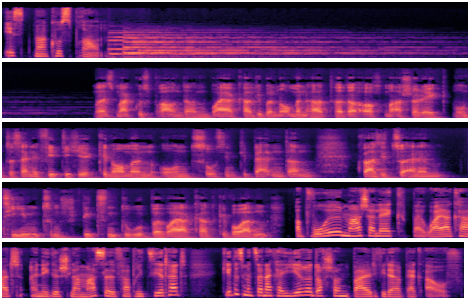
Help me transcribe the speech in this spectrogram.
ist Markus Braun. Als Markus Braun dann Wirecard übernommen hat, hat er auch Marschalek unter seine Fittiche genommen und so sind die beiden dann quasi zu einem Team zum Spitzenduo bei Wirecard geworden. Obwohl Marschalek bei Wirecard einige Schlamassel fabriziert hat, geht es mit seiner Karriere doch schon bald wieder bergauf.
